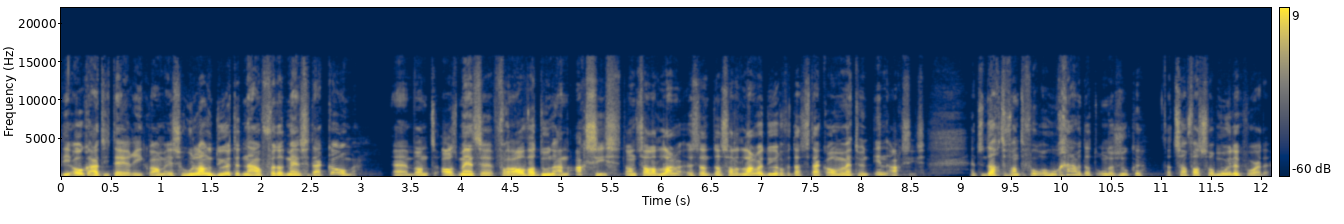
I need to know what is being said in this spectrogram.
die ook uit die theorie kwam, is hoe lang duurt het nou voordat mensen daar komen? Uh, want als mensen vooral wat doen aan acties, dan zal, het dan, dan zal het langer duren voordat ze daar komen met hun inacties. En toen dachten we van tevoren, hoe gaan we dat onderzoeken? Dat zal vast wel moeilijk worden.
